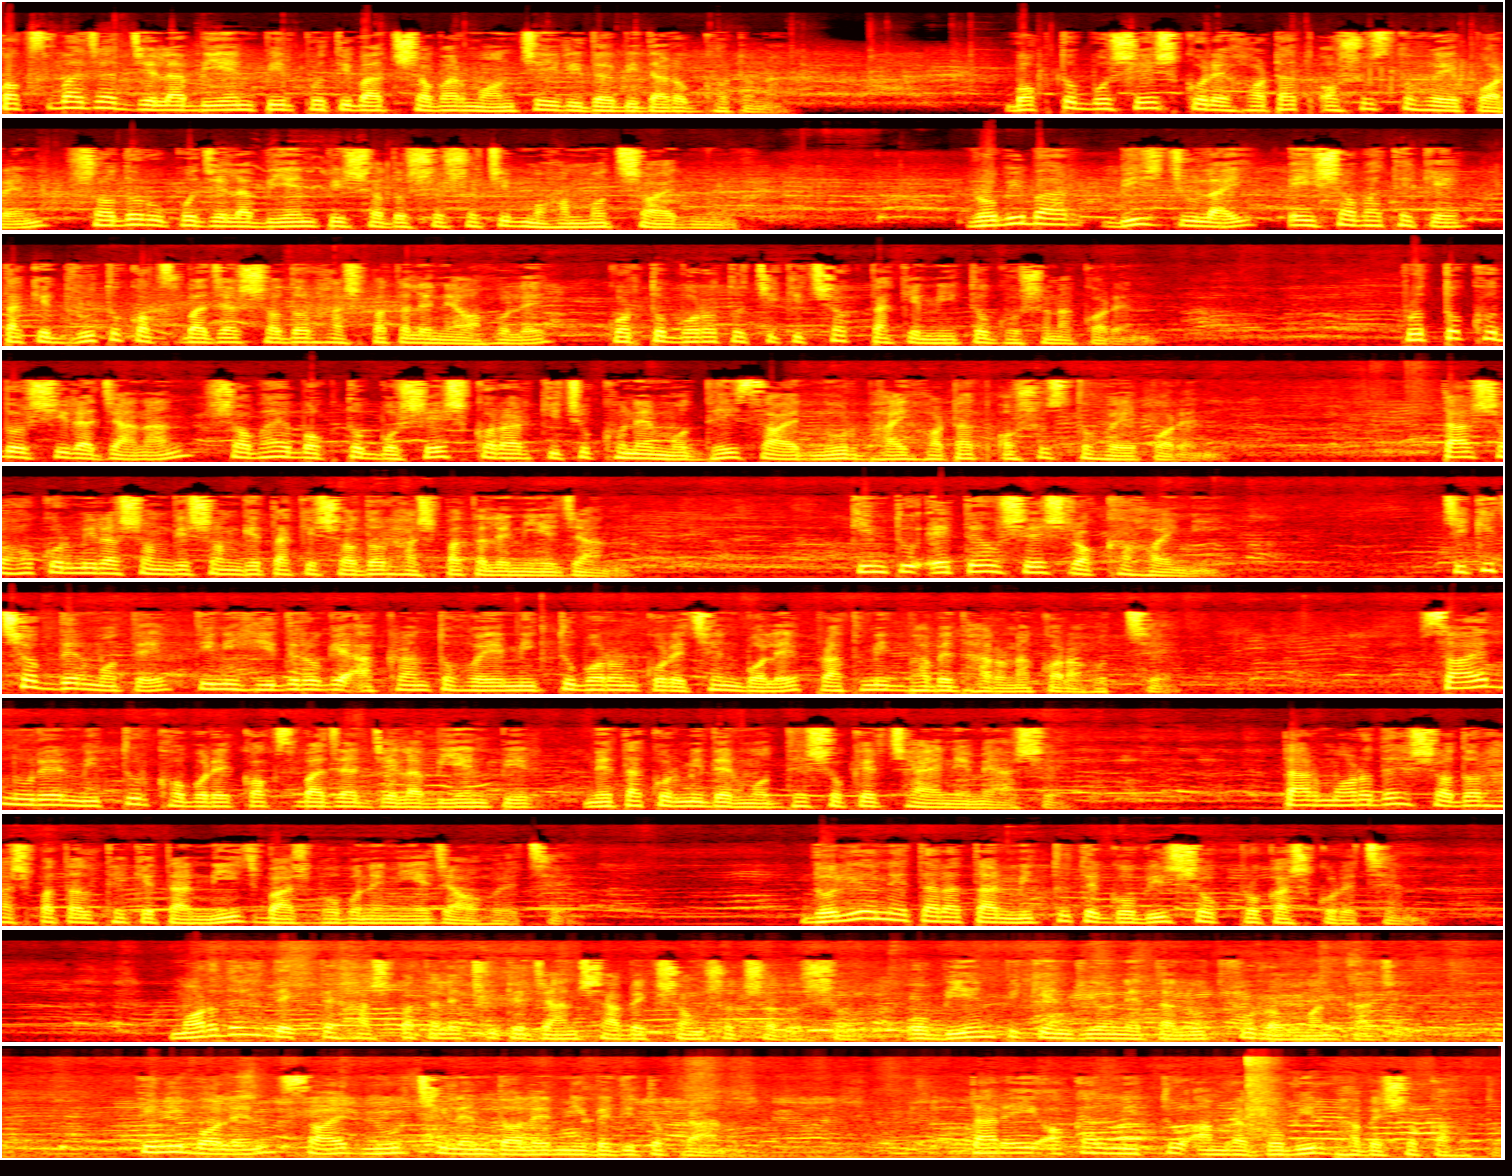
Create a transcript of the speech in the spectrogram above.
কক্সবাজার জেলা বিএনপির প্রতিবাদ সভার মঞ্চেই হৃদয় বিদারক ঘটনা। বক্তব্য শেষ করে হঠাৎ অসুস্থ হয়ে পড়েন সদর উপজেলা বিএনপির সদস্য সচিব মোহাম্মদ সয়েদ নূর। রবিবার ২০ জুলাই, এই সভা থেকে তাকে দ্রুত কক্সবাজার সদর হাসপাতালে নেওয়া হলে কর্তব্যরত চিকিৎসক তাকে মৃত ঘোষণা করেন। প্রত্যক্ষদর্শীরা জানান, সভায় বক্তব্য শেষ করার কিছুক্ষণের মধ্যেই সয়েদ নূর ভাই হঠাৎ অসুস্থ হয়ে পড়েন। তার সহকর্মীরা সঙ্গে সঙ্গে তাকে সদর হাসপাতালে নিয়ে যান। কিন্তু এতেও শেষ রক্ষা হয়নি। চিকিৎসকদের মতে, তিনি হৃদরোগে আক্রান্ত হয়ে মৃত্যুবরণ করেছেন বলে প্রাথমিকভাবে ধারণা করা হচ্ছে। সয়েদ নূরের মৃত্যুর খবরে কক্সবাজার জেলা বিএনপির নেতাকর্মীদের মধ্যে শোকের ছায়া নেমে আসে। তার মরদেহ সদর হাসপাতাল থেকে তার নিজ বাসভবনে নিয়ে যাওয়া হয়েছে। দলীয় নেতারা তার মৃত্যুতে গভীর শোক প্রকাশ করেছেন। মরদেহ দেখতে হাসপাতালে ছুটে যান সাবেক সংসদ সদস্য ও বিএনপি কেন্দ্রীয় নেতা লুৎফুর রহমান কাজী। তিনি বলেন, সয়েদ নূর ছিলেন দলের নিবেদিত প্রাণ। তার এই অকাল মৃত্যু আমরা গভীরভাবে শোকাহত।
